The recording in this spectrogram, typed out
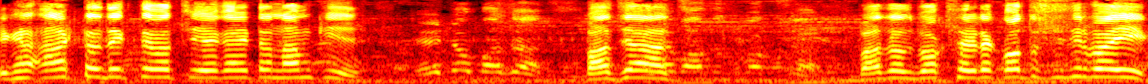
এখানে আরেকটা দেখতে পাচ্ছি এই গাড়িটার নাম কি? বাজাজ বাজাজ বক্সার এটা কত সিসির বাইক?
